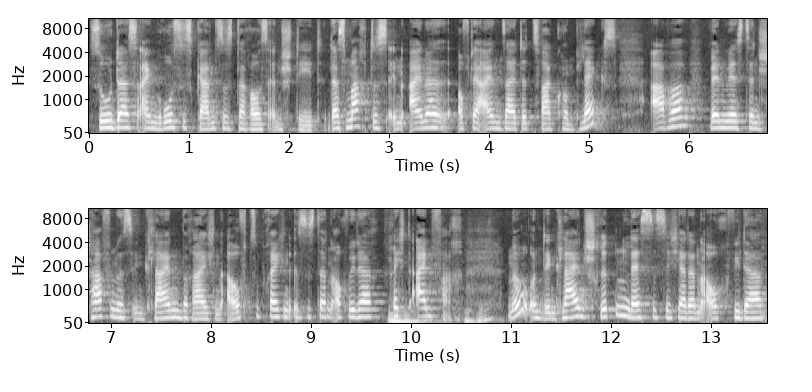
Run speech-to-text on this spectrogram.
so dass ein großes Ganzes daraus entsteht. Das macht es in einer, auf der einen Seite zwar komplex, aber wenn wir es denn schaffen, es in kleinen Bereichen aufzubrechen, ist es dann auch wieder recht mhm. einfach. Mhm. Ne? Und in kleinen Schritten lässt es sich ja dann auch wieder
